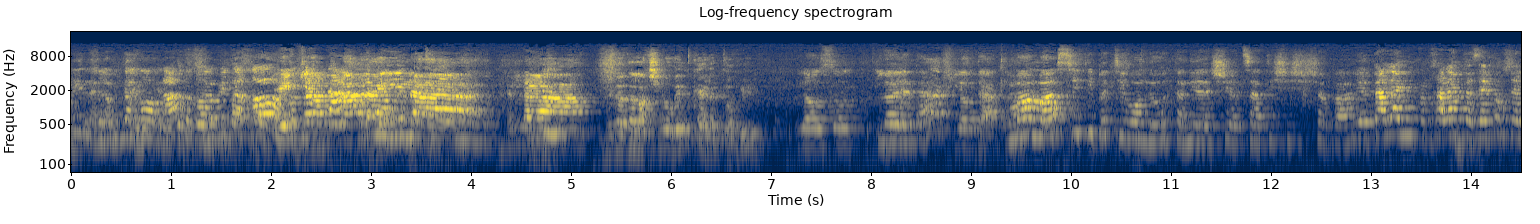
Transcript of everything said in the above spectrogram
הנה, לא ביטחון, אה? תעשו ביטחון. אמורה להעיר ל... ל... מי נתן לך שיעורים כאלה טובים? לא זאת, היא לא יודעת, יודעת. מה, מה עשיתי בטירונות? אני שיצאתי שישי שבת? היא הייתה להם, היא פתחה להם את הספר של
